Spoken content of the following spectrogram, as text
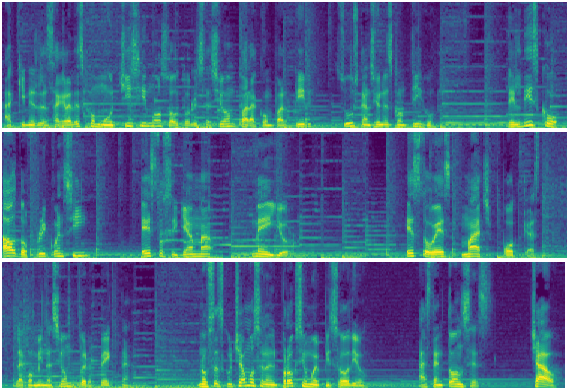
a quienes les agradezco muchísimo su autorización para compartir sus canciones contigo. Del disco Out of Frequency, esto se llama Major. Esto es Match Podcast la combinación perfecta. Nos escuchamos en el próximo episodio. Hasta entonces, chao.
